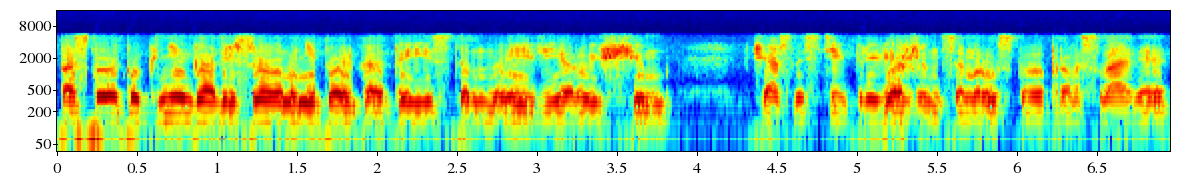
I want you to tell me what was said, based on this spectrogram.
Поскольку книга адресована не только атеистам, но и верующим, в частности, приверженцам русского православия,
